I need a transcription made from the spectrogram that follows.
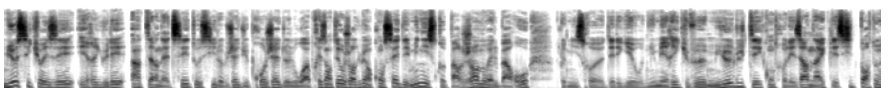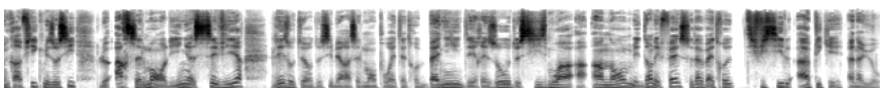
Mieux sécuriser et réguler Internet, c'est aussi l'objet du projet de loi présenté aujourd'hui en Conseil des ministres par Jean-Noël Barrot. Le ministre délégué au numérique veut mieux lutter contre les arnaques, les sites pornographiques, mais aussi le harcèlement en ligne. Sévir, les auteurs de cyberharcèlement pourraient être bannis des réseaux de six mois à un an, mais dans les faits, cela va être difficile à appliquer à Nahuo.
